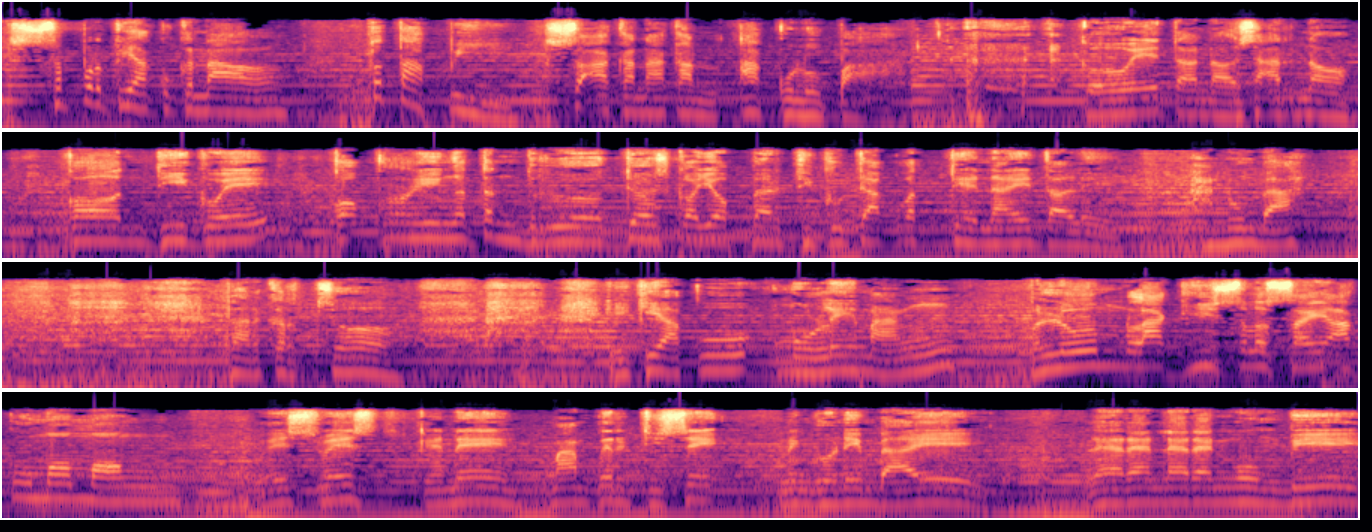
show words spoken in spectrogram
Seperti aku kenal, tetapi seakan-akan aku lupa. kowe Tono Sarno, kondi kowe kok keringetan drodos kaya bar digudak weden ae to Anu Mbah, bar kerja. Iki aku mulai mang, belum lagi selesai aku ngomong. Wis wis kene mampir dhisik ning gone mbae. Leren-leren ngombe,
